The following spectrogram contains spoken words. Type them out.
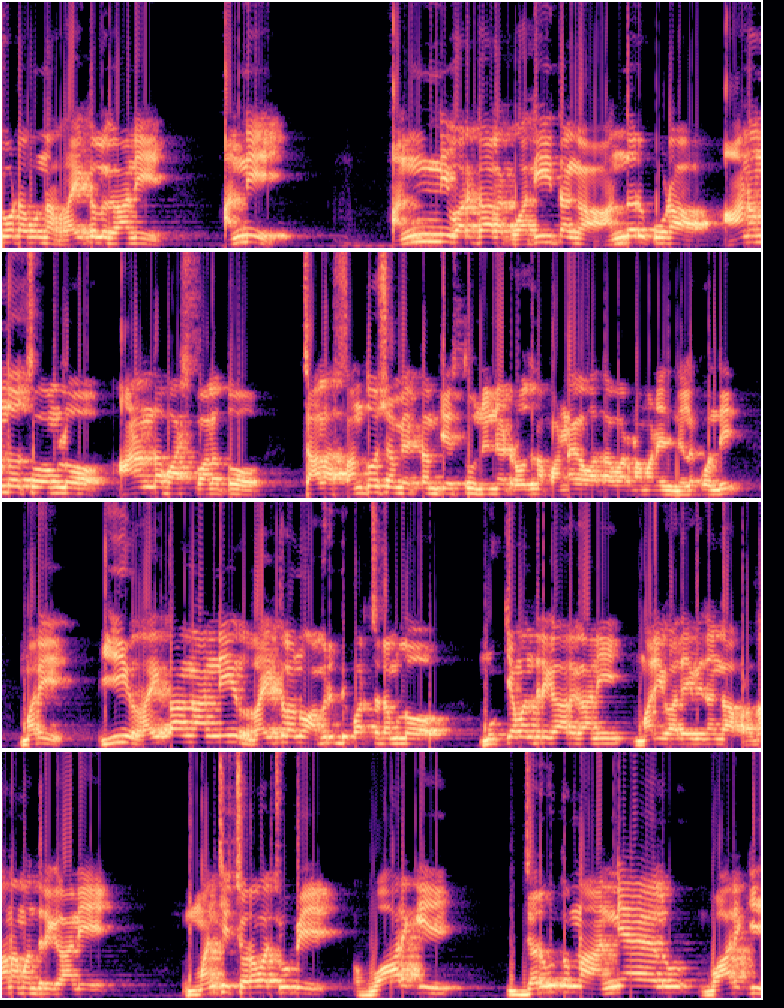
చోట ఉన్న రైతులు కానీ అన్ని అన్ని వర్గాలకు అతీతంగా అందరూ కూడా ఆనందోత్సవంలో ఆనంద బాష్పాలతో చాలా సంతోషం వ్యక్తం చేస్తూ నిన్నటి రోజున పండగ వాతావరణం అనేది నెలకొంది. మరి ఈ రైతాంగాన్ని రైతులను అభివృద్ధి పరచడంలో ముఖ్యమంత్రి గారు కానీ మరియు అదేవిధంగా ప్రధానమంత్రి కానీ మంచి చొరవ చూపి వారికి జరుగుతున్న అన్యాయాలు వారికి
